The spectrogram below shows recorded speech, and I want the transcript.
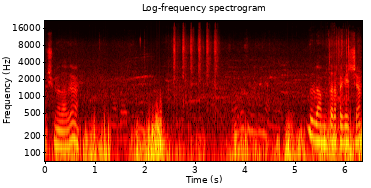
Uçmuyorlar değil mi? Dur ben bu tarafa geçeceğim.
